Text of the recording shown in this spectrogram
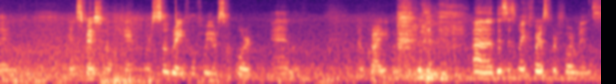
and, and special, and we're so grateful for your support. And I'm crying. uh, this is my first performance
